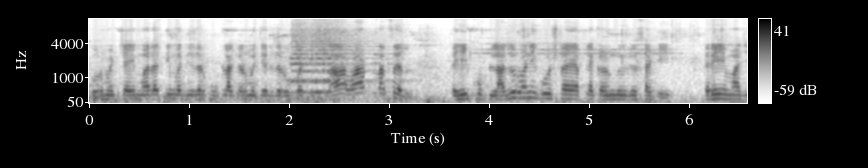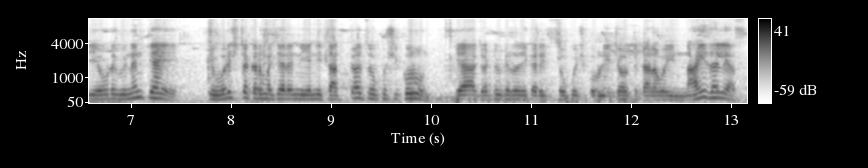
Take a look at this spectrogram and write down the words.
गव्हर्नमेंटच्या इमारतीमध्ये जर कुठला कर्मचारी जर उपस्थित ला वाट नसेल तर ही खूप लाजूरवाणी गोष्ट आहे आपल्या कळमनुरीसाठी. तरी माझी एवढी विनंती आहे की वरिष्ठ कर्मचाऱ्यांनी यांनी तात्काळ चौकशी करून या गटविकास अधिकाऱ्याची चौकशी करून याच्यावर कारवाई नाही झाल्यास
